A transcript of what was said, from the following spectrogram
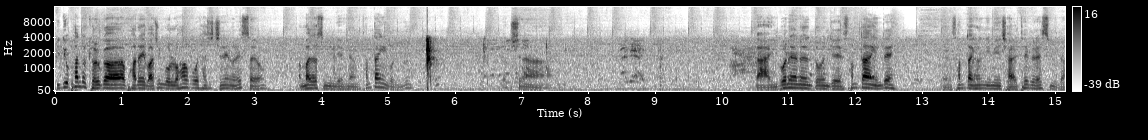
비디오 판독 결과 발에 맞은 걸로 하고 다시 진행을 했어요. 안 맞았으면 그냥 3땅이거든요. 역시나. 아 이번에는 또 이제 3땅인데 네, 3땅 형님이 잘 태그를 했습니다.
